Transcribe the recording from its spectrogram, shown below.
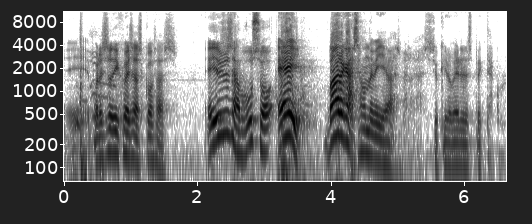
eh, por eso dijo esas cosas. ¡Ey, eso es abuso! ¡Ey! ¡Vargas! ¿A dónde me llevas, Vargas? Yo quiero ver el espectáculo.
